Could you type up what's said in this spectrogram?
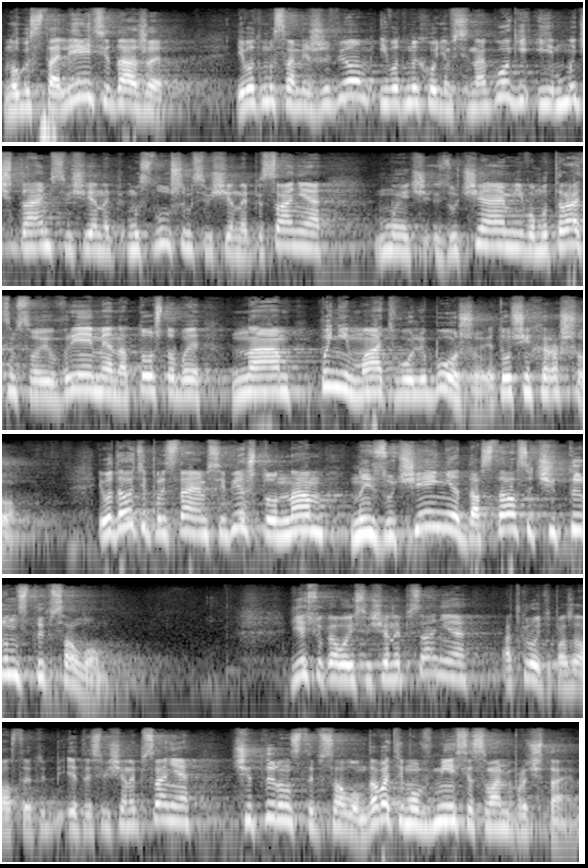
много столетий даже. И вот мы с вами живем, и вот мы ходим в синагоги, и мы читаем священное, мы слушаем священное писание, мы изучаем его, мы тратим свое время на то, чтобы нам понимать волю Божию. Это очень хорошо. И вот давайте представим себе, что нам на изучение достался 14 псалом. Есть у кого есть Священное Писание, откройте, пожалуйста, это, это Священное Писание, 14 Псалом. Давайте мы вместе с вами прочитаем.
